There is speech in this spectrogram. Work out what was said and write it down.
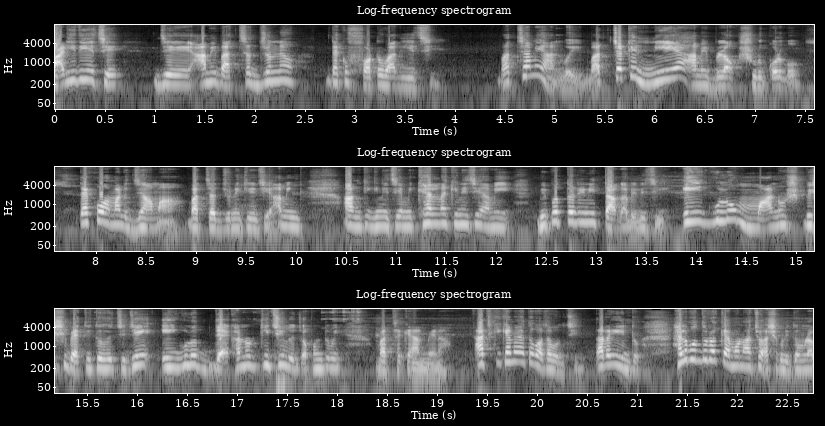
বাড়িয়ে দিয়েছে যে, আমি বাচ্চার জন্য, দেখো ফটো বাঁধিয়েছি বাচ্চা আমি আনবই। বাচ্চাকে নিয়ে আমি ব্লগ শুরু করব। দেখো আমার জামা বাচ্চার জন্য কিনেছি, আমি আংটি কিনেছি, আমি খেলনা কিনেছি, আমি বিপত্তারিণীর টাকা বেঁধেছি। এইগুলো মানুষ বেশি ব্যতীত হয়েছে যে এইগুলো দেখানোর কি ছিল যখন তুমি বাচ্চাকে আনবে না। আজকে কেন এত কথা বলছি? তার আগে কিন্তু হ্যালো বন্ধুরা, কেমন আছো? আশা করি তোমরা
